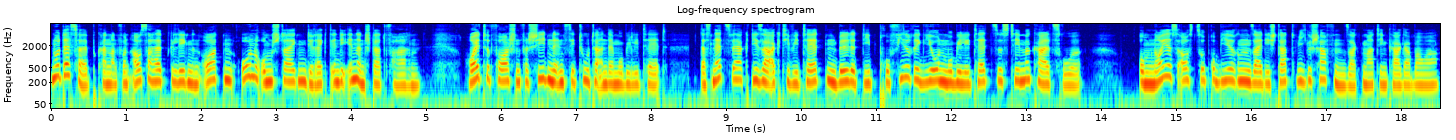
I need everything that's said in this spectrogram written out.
Nur deshalb kann man von außerhalb gelegenen Orten ohne Umsteigen direkt in die Innenstadt fahren. Heute forschen verschiedene Institute an der Mobilität. Das Netzwerk dieser Aktivitäten bildet die Profilregion Mobilitätssysteme Karlsruhe. Um Neues auszuprobieren, sei die Stadt wie geschaffen, sagt Martin Kagerbauer.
